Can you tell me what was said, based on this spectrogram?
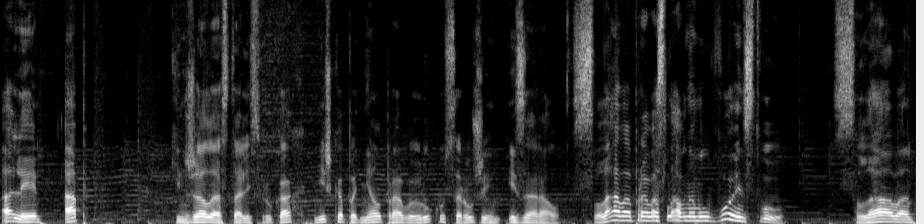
Але, ап! Кинжалы остались в руках, Мишка поднял правую руку с оружием и заорал. «Слава православному воинству!» «Слава!»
